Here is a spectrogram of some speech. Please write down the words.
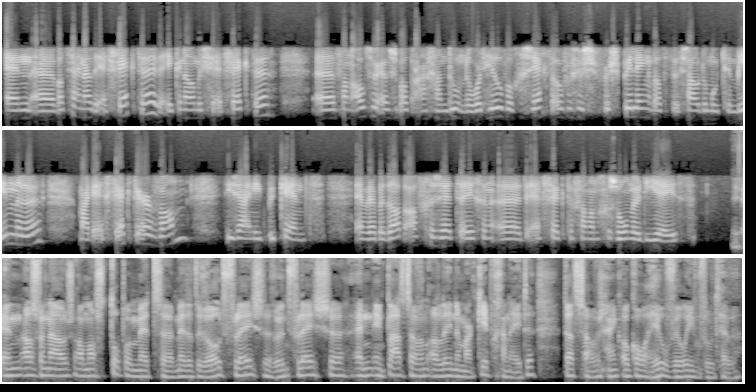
En uh, wat zijn nou de effecten, de economische effecten, van als we er eens wat aan gaan doen? Er wordt heel veel gezegd over verspilling, dat we zouden moeten minderen. Maar de effecten ervan, die zijn niet bekend. En we hebben dat afgezet tegen de effecten van een gezonder dieet. En als we nou eens allemaal stoppen met, uh, met het roodvlees, rundvlees... Uh, en in plaats daarvan alleen maar kip gaan eten... dat zou waarschijnlijk ook al heel veel invloed hebben.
